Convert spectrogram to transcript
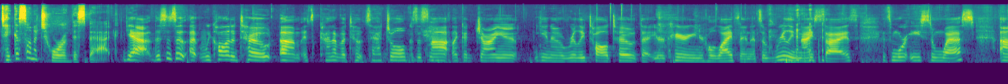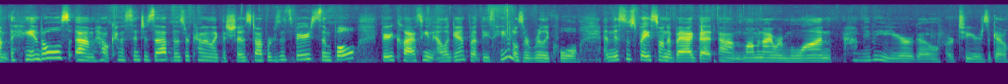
take us on a tour of this bag. Yeah, this is a, a- we call it a tote. Um, it's kind of a tote satchel because it's not like a giant, you know, really tall tote that you're carrying your whole life in. It's a really nice size. It's more east and west. Um, the handles, um, how it kind of cinches up, those are kind of like the showstopper because it's very simple, very classy and elegant, but these handles are really cool. And this is based on a bag that um, mom and I were in Milan uh, maybe a year ago or two years ago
